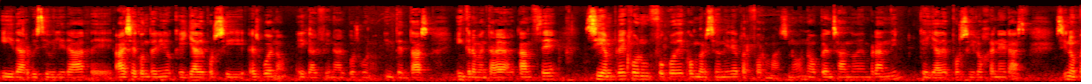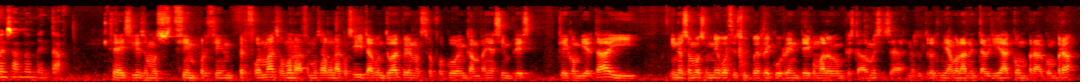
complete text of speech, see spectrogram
y dar visibilidad eh, a ese contenido que ya de por sí es bueno y que al final pues bueno intentas incrementar el alcance siempre con un foco de conversión y de performance no no pensando en branding que ya de por sí lo generas sino pensando en venta sí ahí sí que somos 100% performance o bueno hacemos alguna cosita puntual pero nuestro foco en campaña siempre es que convierta y y no somos un negocio súper recurrente como algo que compres cada mes. O sea, nosotros miramos la rentabilidad compra a compra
